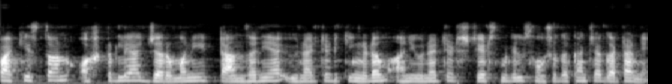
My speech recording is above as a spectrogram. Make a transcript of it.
Pakistan Australia Germany Tanzania United Kingdom आणि युनायटेड स्टेट्समधील संशोधकांच्या गटाने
